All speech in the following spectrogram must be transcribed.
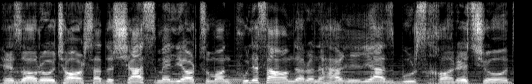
1460 میلیارد تومان پول سهامداران حقیقی از بورس خارج شد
